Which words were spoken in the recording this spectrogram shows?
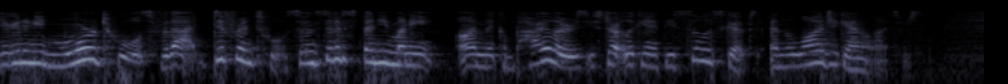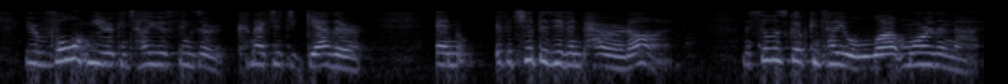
You're going to need more tools for that, different tools. So instead of spending money on the compilers, you start looking at the oscilloscopes and the logic analyzers. Your voltmeter can tell you if things are connected together and if a chip is even powered on. An oscilloscope can tell you a lot more than that,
